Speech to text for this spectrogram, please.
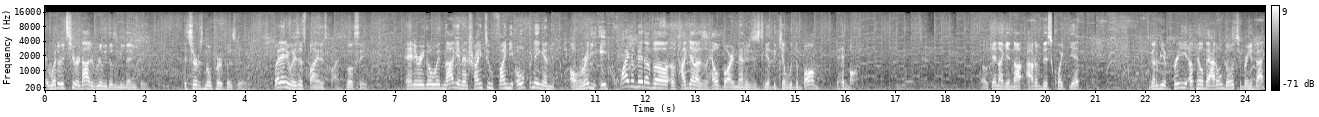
And whether it's here or not, it really doesn't mean anything. It serves no purpose really. But anyways, it's fine, it's fine. We'll see. And here we go with Nage, man, trying to find the opening and already ate quite a bit of, uh, of Hagyaara's health bar and manages to get the kill with the bomb, the head bomb. Okay, Nage not out of this quite yet. It's gonna be a pretty uphill battle though to bring it back.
